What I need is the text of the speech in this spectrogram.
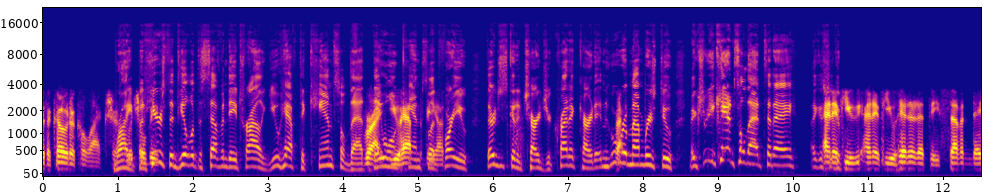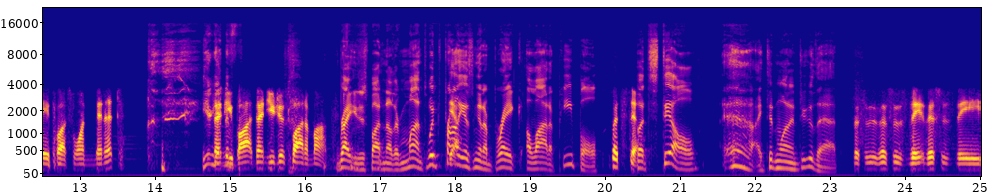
for the Coda Collection. Right, but will be- here's the deal with the seven day trial. You have to cancel that. Right, They won't cancel it on- for you. They're just going to charge your credit card. And who Right. remembers to make sure you cancel that today? And you if you and if you hit it at the seven day plus one minute, then you bought then you just bought a month. right. You just bought another month, which probably isn't going to break a lot of people. But still, But still, eh, I didn't want to do that. this is this is the this is the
